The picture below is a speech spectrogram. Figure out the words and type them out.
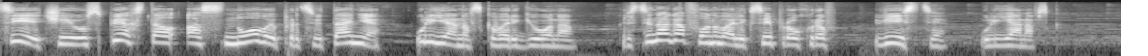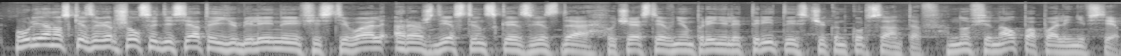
те, чей успех стал основой процветания Ульяновского региона. Кристина Агафонова, Алексей Прохоров. Вести. Ульяновск. В Ульяновске завершился 10-й юбилейный фестиваль «Рождественская звезда». Участие в нем приняли 3000 конкурсантов, но в финал попали не все.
